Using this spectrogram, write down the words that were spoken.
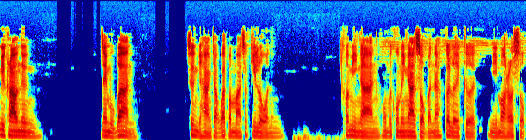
มีคราวหนึ่งในหมู่บ้าน ซึ่งอยู่ห่างจากวัดประมาณสักกิโลหนึ่งเขามีงานคงเป็นคงเป็นงานศพนะก็เลยเกิดมีมหรสพ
